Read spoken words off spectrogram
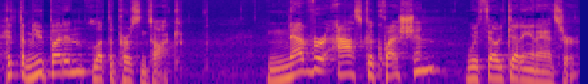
hit the mute button, let the person talk. Never ask a question without getting an answer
